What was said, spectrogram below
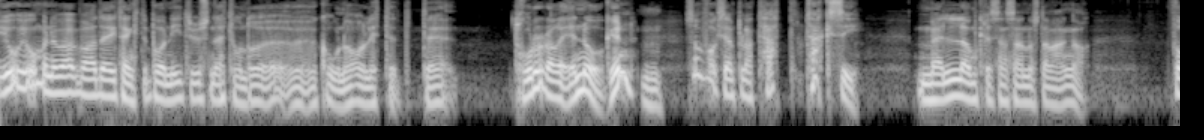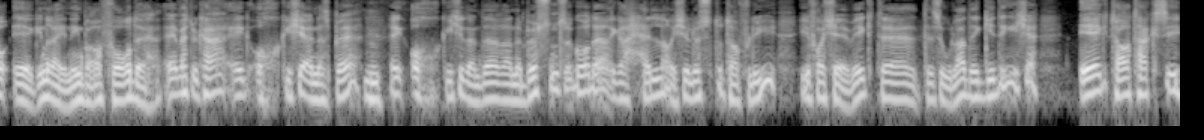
Jo, jo, men det var bare det jeg tenkte på. 9100 kroner og litt til-. Tror du det er noen som for eksempel har tatt taxi mellom Kristiansand og Stavanger for egen regning, bare for det? Jeg vet du hva, jeg orker ikke NSB. Jeg orker ikke den der bussen som går der. Jeg har heller ikke lyst til å ta fly fra Kjevik til, til Sola. Det gidder jeg ikke. Jeg tar taxi,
